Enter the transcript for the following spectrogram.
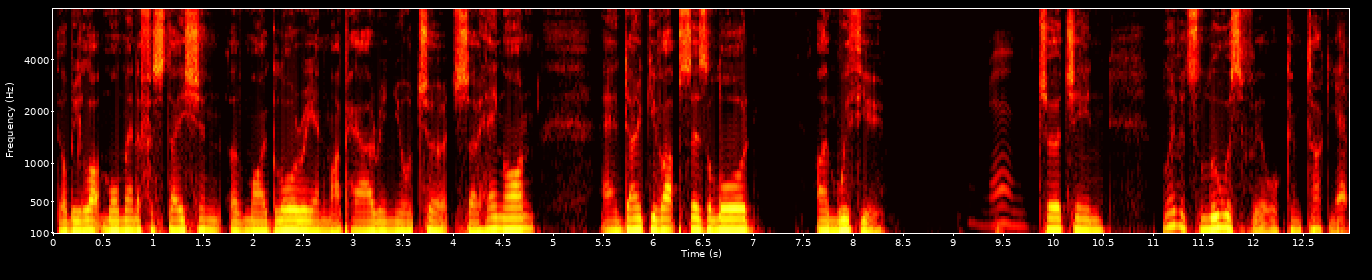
There'll be a lot more manifestation of my glory and my power in your church. So hang on and don't give up, says the Lord. I'm with you. Amen. Church in, I believe it's Louisville, Kentucky. Yep,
